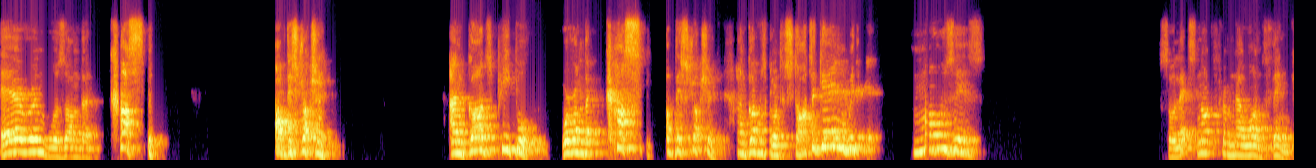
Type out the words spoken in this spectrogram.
Aaron was on the cusp of destruction. And God's people were on the cusp of destruction. And God was going to start again with Moses. So let's not from now on think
